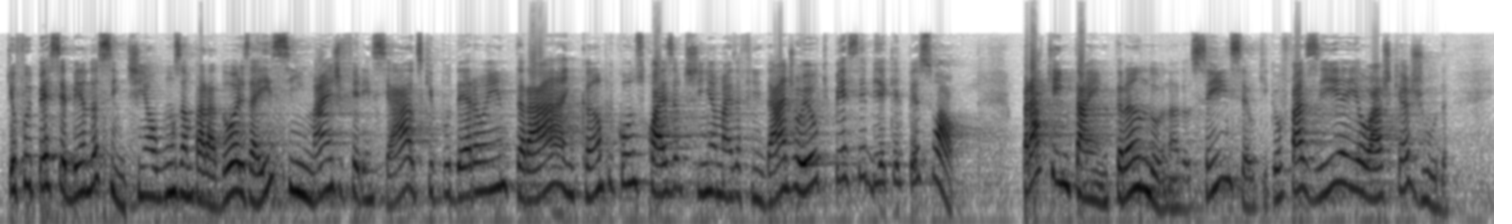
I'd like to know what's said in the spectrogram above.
que eu fui percebendo assim, tinha alguns amparadores aí sim mais diferenciados que puderam entrar em campo e com os quais eu tinha mais afinidade, ou eu que percebi aquele pessoal. Para quem está entrando na docência, o que, que eu fazia e eu acho que ajuda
